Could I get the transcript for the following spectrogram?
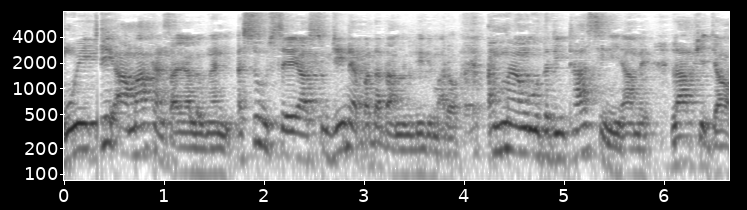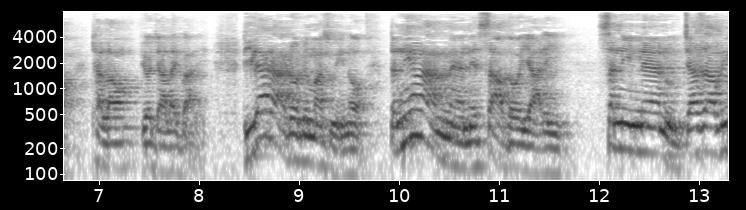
ငွေကြေးအာမခံဆိုင်ရာလုပ်ငန်းတွေအစုဆယ်ရာစုကြီးနဲ့ပတ်သက်တာမျိုးလေးတွေမှာတော့အမှန်ကိုတတိထားဆင်ញင်ရမယ်လားဖြစ်ကြောင်း ထပ်လောင်းပြောကြလိုက်ပါတယ်ဒီလာတာတော့ဒီမှာဆိုရင်တော့တနင်္လာနံနဲ့စတော့ຢာတွေစနေနန်းတို့ဂျာဇာဘိ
